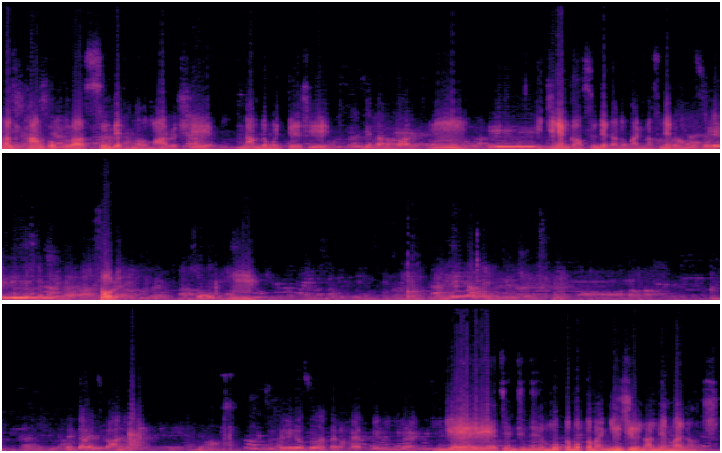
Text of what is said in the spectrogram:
まず韓国は住んでたのもあるし何度も行ってるし住んでたのもあるんですうん。へえ1年間住んでたのがありますね韓国。ソウル。ううれってあれですか？あの旅のそなたが流行ってるぐらいやいやいや全然全然もっともっと前二十何年前の話。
